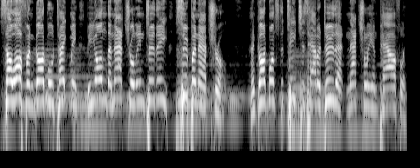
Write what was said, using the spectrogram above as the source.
So often, God will take me beyond the natural into the supernatural. And God wants to teach us how to do that naturally and powerfully.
